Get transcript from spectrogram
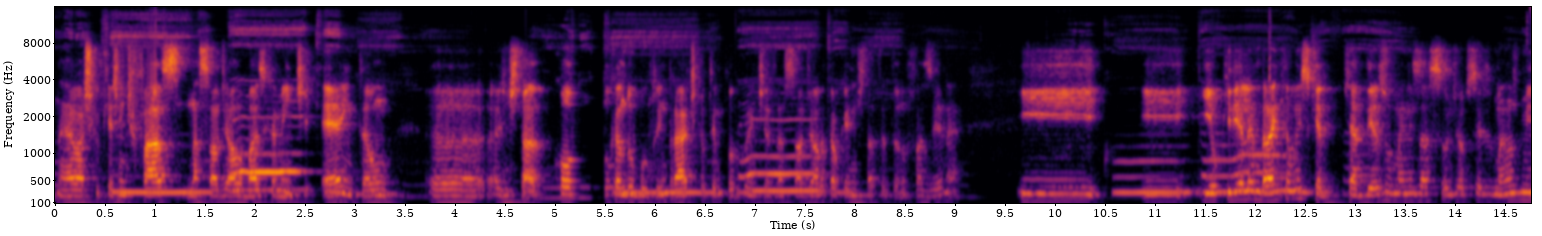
Né? Eu acho que o que a gente faz na sala de aula basicamente é, então, uh, a gente está colocando o Ubuntu em prática o tempo todo que a gente entra na sala de aula, que é o que a gente está tentando fazer, né? E, e, e, eu queria lembrar então isso, que, que a desumanização de outros seres humanos me,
